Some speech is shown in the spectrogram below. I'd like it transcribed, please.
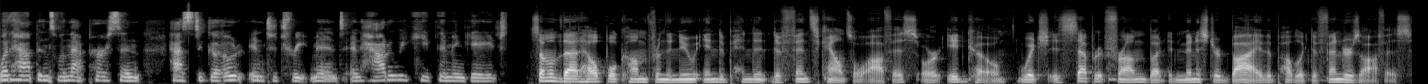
what happens when that person has to go into treatment and how do we keep them engaged some of that help will come from the new Independent Defense Counsel Office, or IDCO, which is separate from but administered by the Public Defender's Office.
